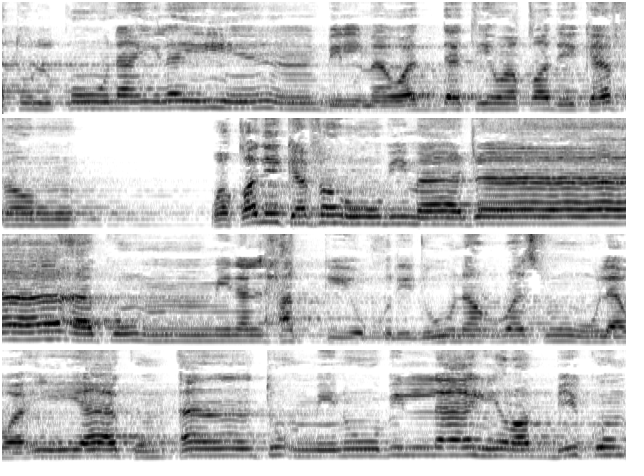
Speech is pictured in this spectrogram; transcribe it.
تلقون إليهم بالمودة وقد كفروا. وقد كفروا بما جاءكم من الحق يخرجون الرسول وإياكم أن تؤمنوا بالله ربكم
